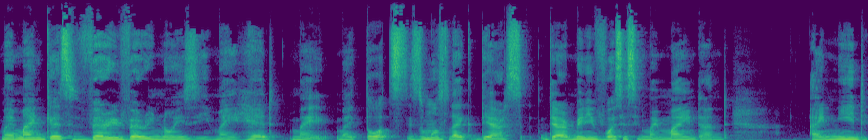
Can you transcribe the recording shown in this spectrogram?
my mind gets very very noisy my head my my thoughts it's almost like there are there are many voices in my mind and i need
